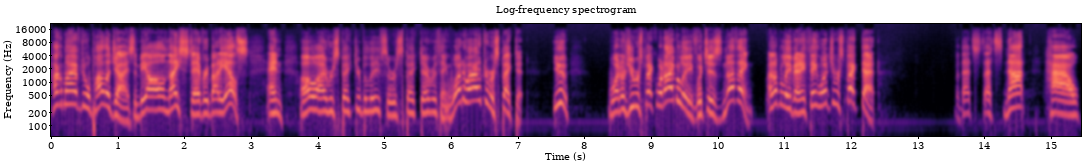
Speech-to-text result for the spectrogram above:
How come I have to apologize and be all nice to everybody else? And oh, I respect your beliefs. I respect everything. Why do I have to respect it? You, why don't you respect what I believe, which is nothing? I don't believe anything. Why don't you respect that? But that's that's not how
